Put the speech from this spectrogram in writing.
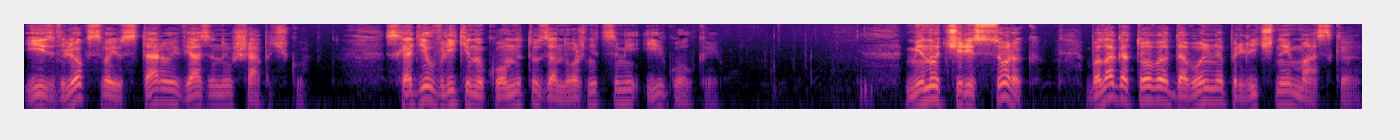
и извлек свою старую вязаную шапочку. Сходил в Ликину комнату за ножницами и иголкой. Минут через сорок была готова довольно приличная маска,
